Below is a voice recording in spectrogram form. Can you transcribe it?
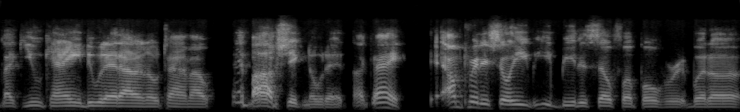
like you can't do that out of no timeout. And Bob Schick know that. Like, I I'm pretty sure he he beat himself up over it. But uh,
